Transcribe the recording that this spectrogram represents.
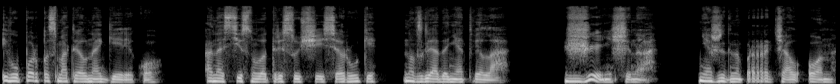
и в упор посмотрел на Герику. Она стиснула трясущиеся руки, но взгляда не отвела. «Женщина!» — неожиданно прорычал он.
